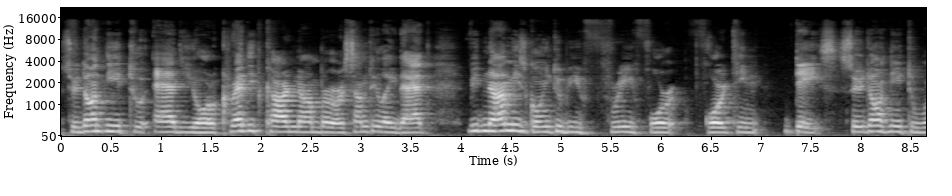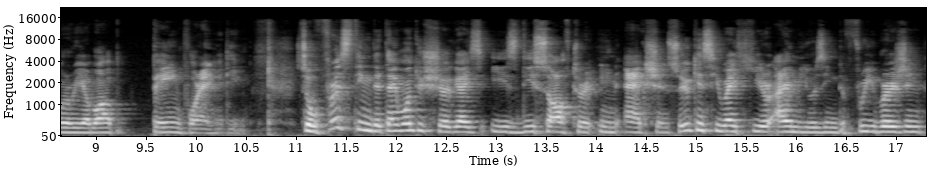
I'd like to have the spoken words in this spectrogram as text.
So you don't need to add your credit card number or something like that. Vidnami is going to be free for 14 days. So you don't need to worry about paying for anything. So first thing that I want to show you guys is this software in action. So you can see right here, I'm using the free version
